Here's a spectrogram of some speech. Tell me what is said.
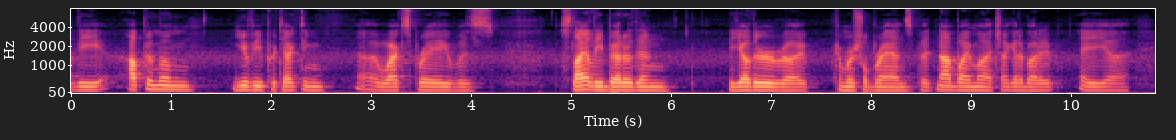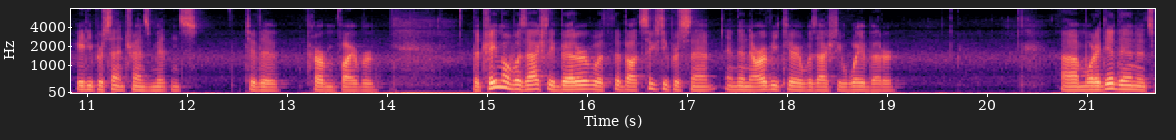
the optimum UV protecting uh, wax spray was slightly better than the other uh, commercial brands, but not by much. I got about a, a 80% uh, transmittance to the carbon fiber. The treatment was actually better with about 60%, and then the RV care was actually way better. Um, what I did then is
